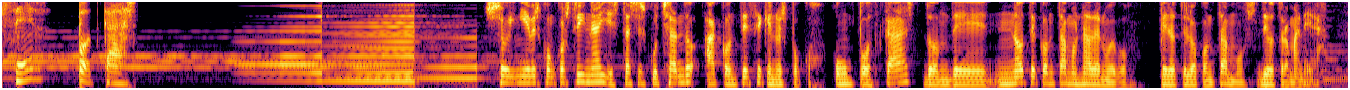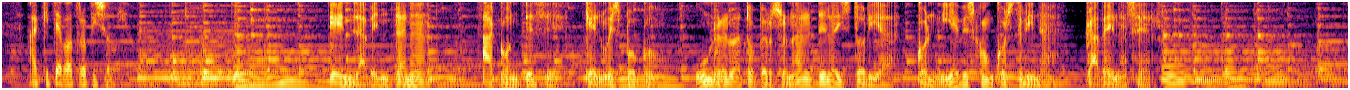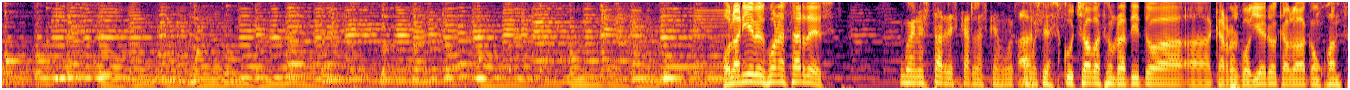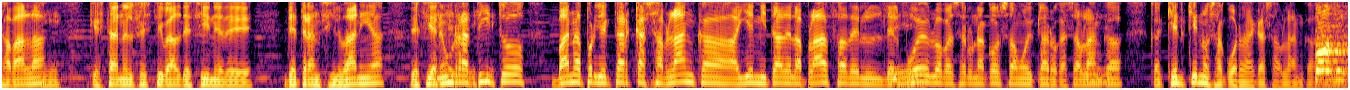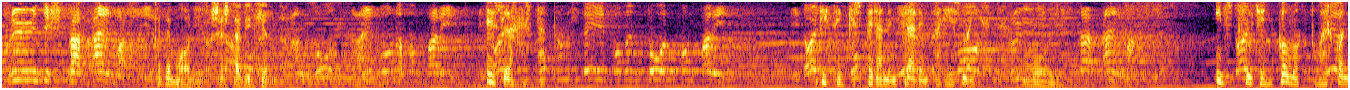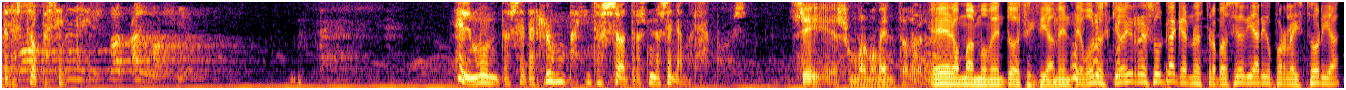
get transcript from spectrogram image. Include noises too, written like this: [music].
Ser podcast. Soy Nieves con Costrina y estás escuchando Acontece que no es poco, un podcast donde no te contamos nada nuevo, pero te lo contamos de otra manera. Aquí te va otro episodio. En la ventana Acontece que no es poco, un relato personal de la historia con Nieves con Costrina, cadena ser. Hola Nieves, buenas tardes. Buenas tardes, Carlas. ¿Cómo Has estás? escuchado hace un ratito a, a Carlos Bollero que hablaba con Juan Zabala, Sí. que está en el Festival de Cine de, de Transilvania. Decía, en [laughs] un Sí. ratito van a proyectar Casablanca ahí en mitad de la plaza del, del Sí. pueblo. Va a ser una cosa muy claro, Casablanca. ¿Quién, ¿Quién no se acuerda de Casablanca? ¿Qué demonios está diciendo? Es la Gestapo. Dicen que esperan entrar en París mañana. Instruyen cómo actuar cuando las tropas entren. El mundo se derrumba y nosotros nos enamoramos. Sí, es un mal momento, la verdad. Era un mal momento, efectivamente. Bueno, es que hoy resulta que en nuestro paseo diario por la historia,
